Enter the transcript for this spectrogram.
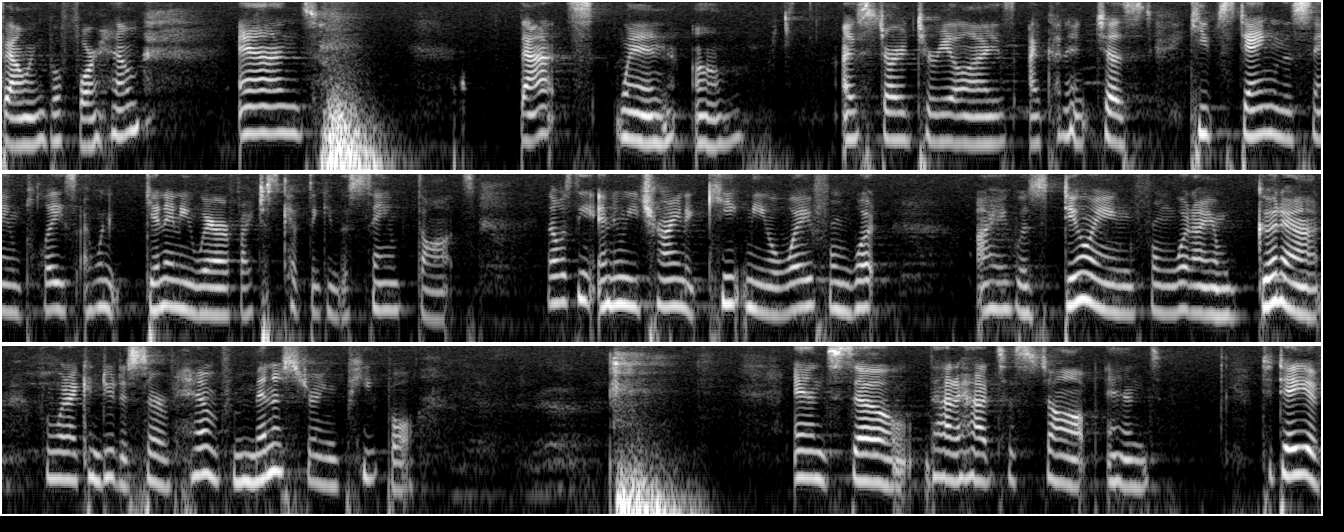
bowing before Him. And that's when um, I started to realize I couldn't just keep staying in the same place. I wouldn't get anywhere if I just kept thinking the same thoughts. That was the enemy trying to keep me away from what I was doing, from what I am good at, from what I can do to serve Him, from ministering people. and so that had to stop. And today, if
